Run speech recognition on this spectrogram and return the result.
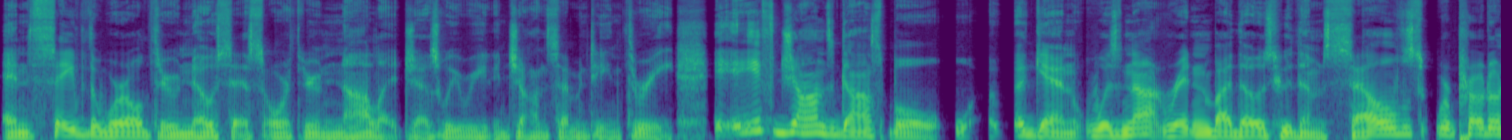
and saved the world through gnosis or through knowledge, as we read in John 17 3. If John's gospel, again, was not written by those who themselves were proto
